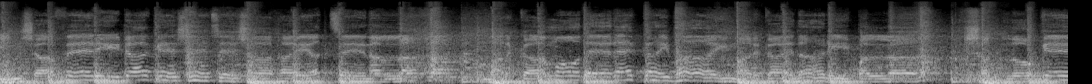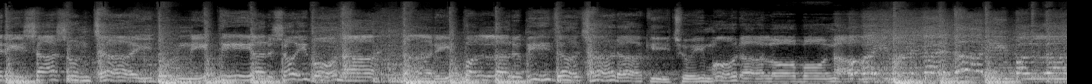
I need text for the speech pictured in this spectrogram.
ইনসাফেরই ডাক এসেছে সহায় আছেন আল্লাহ। মার্কা মোদের একাই ভাই, মার্কায় দাঁড়ি পাল্লা। সৎলোকেরই শাসন চাই, দুর্নীতি আর সইব না। দাঁড়ি পাল্লার বীজ ছাড়া কিছুই মোরা লব না। মার্কায় দাঁড়ি পাল্লা।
